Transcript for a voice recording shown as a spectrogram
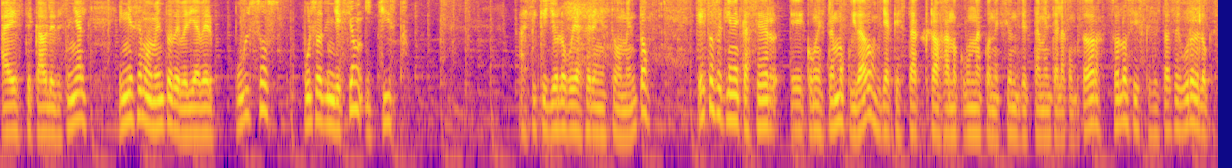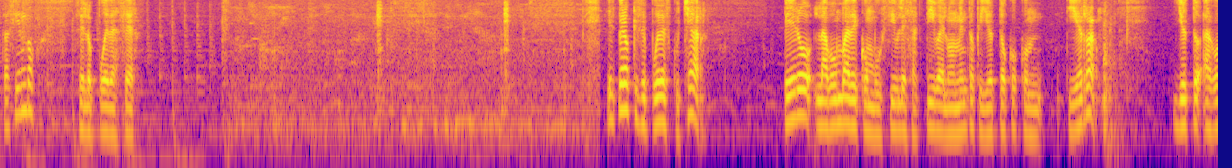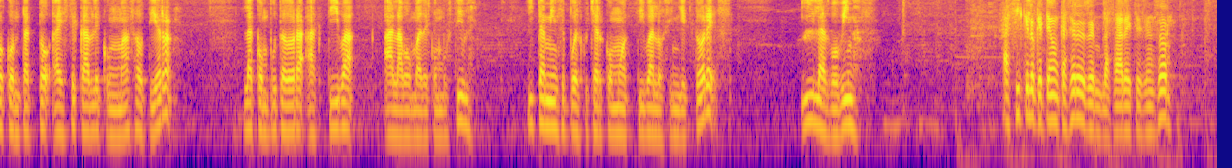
a este cable de señal. En ese momento debería haber pulsos, pulsos de inyección y chispa. Así que yo lo voy a hacer en este momento. Esto se tiene que hacer eh, con extremo cuidado ya que está trabajando con una conexión directamente a la computadora. Solo si es que se está seguro de lo que está haciendo, se lo puede hacer. Espero que se pueda escuchar. Pero la bomba de combustible se activa el momento que yo toco con tierra. Yo hago contacto a este cable con masa o tierra. La computadora activa a la bomba de combustible y también se puede escuchar cómo activa los inyectores y las bobinas. Así que lo que tengo que hacer es reemplazar este sensor.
